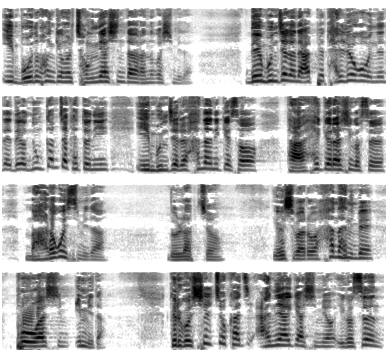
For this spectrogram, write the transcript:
이 모든 환경을 정리하신다라는 것입니다. 내 문제가 내 앞에 달려오고 있는데 내가 눈 깜짝했더니 이 문제를 하나님께서 다 해결하신 것을 말하고 있습니다. 놀랍죠? 이것이 바로 하나님의 보호하심입니다. 그리고 실족하지 아니하게 하시며 이것은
